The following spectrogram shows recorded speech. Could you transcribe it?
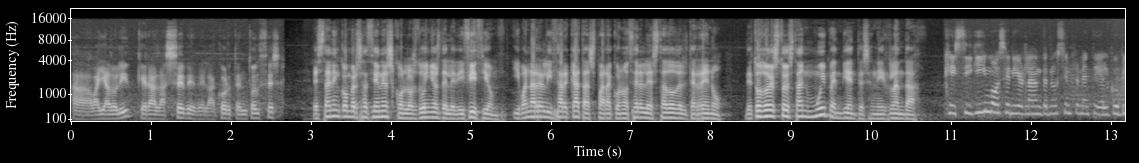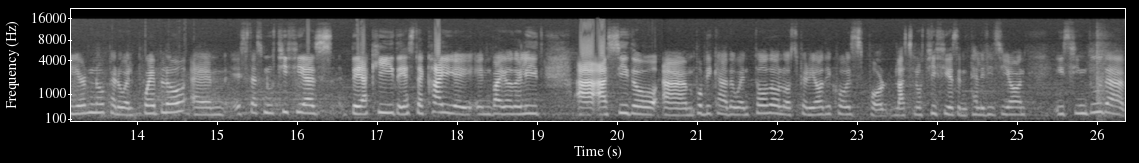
a Valladolid, que era la sede de la corte entonces. Están en conversaciones con los dueños del edificio y van a realizar catas para conocer el estado del terreno. De todo esto están muy pendientes en Irlanda que seguimos en Irlanda, no simplemente el gobierno, pero el pueblo. Em, estas noticias de aquí, de esta calle en Valladolid, ha sido um, publicado en todos los periódicos por las noticias en televisión y sin duda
